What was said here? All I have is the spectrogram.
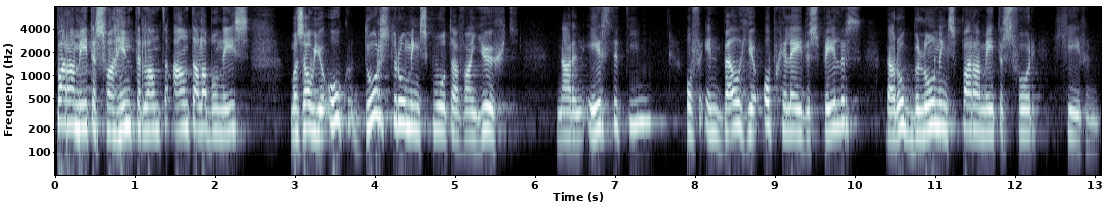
parameters van hinterland, aantal abonnees, maar zou je ook doorstromingsquota van jeugd naar een eerste team of in België opgeleide spelers daar ook beloningsparameters voor geven?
